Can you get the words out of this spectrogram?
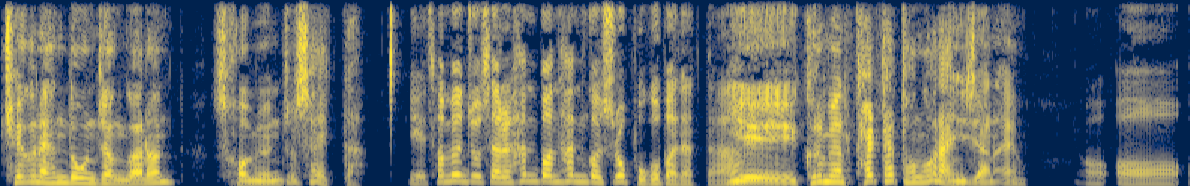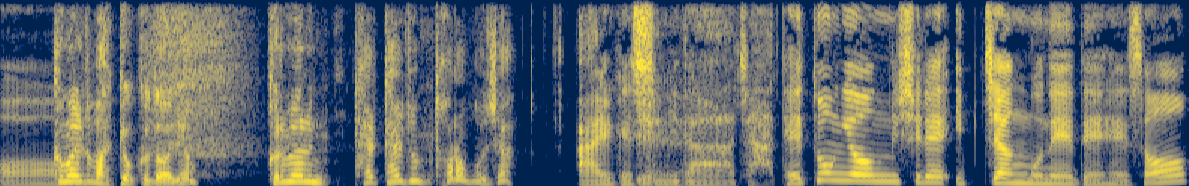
최근에 한동훈 장관은 서면 조사했다. 예, 서면 조사를 한 번 한 것으로 보고받았다. 예, 그러면 탈탈 턴 건 아니잖아요. 어, 어, 어. 그 말도 바뀌었거든요. 그러면 탈탈 좀 털어보자. 알겠습니다. 예. 자, 대통령실의 입장문에 대해서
